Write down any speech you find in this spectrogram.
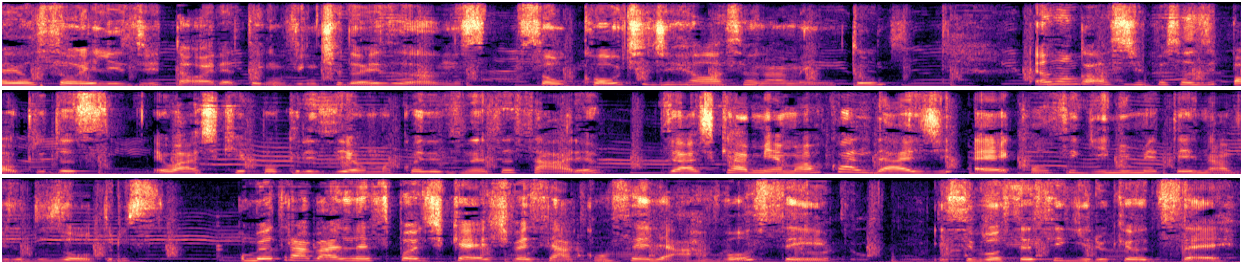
Olá, eu sou Elis Vitória, tenho 22 anos, sou coach de relacionamento. Eu não gosto de pessoas hipócritas. Eu acho que hipocrisia é uma coisa desnecessária. Eu acho que a minha maior qualidade é conseguir me meter na vida dos outros. O meu trabalho nesse podcast vai ser aconselhar você. E se você seguir o que eu disser,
